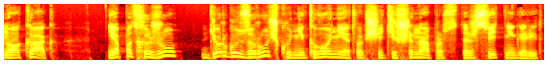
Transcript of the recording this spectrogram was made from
Ну, а как? Я подхожу, дергаю за ручку, никого нет, вообще тишина просто, даже свет не горит.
